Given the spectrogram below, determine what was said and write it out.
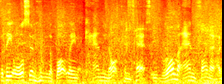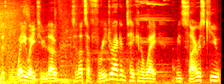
but they also know that the bot lane cannot contest. Grom and Finite are just way, way too low, so that's a free dragon taken away. That Cyrus Q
